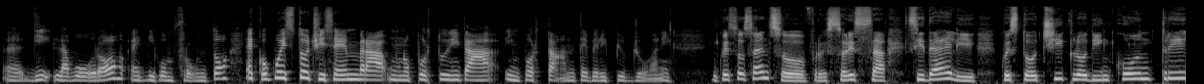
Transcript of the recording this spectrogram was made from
eh, di lavoro e di confronto. Ecco, questo ci sembra un'opportunità importante per i più giovani. In questo senso, professoressa Sideli, questo ciclo di incontri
